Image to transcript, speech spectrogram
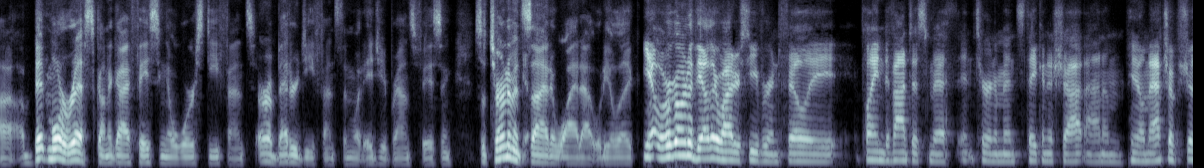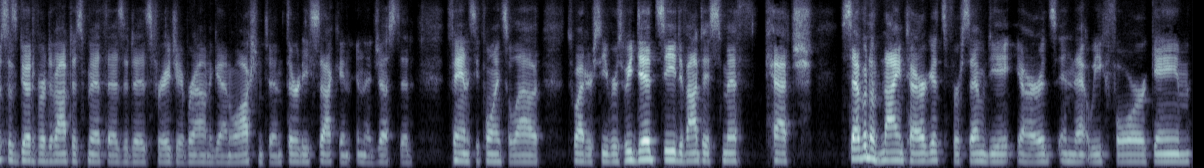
uh, a bit more risk on a guy facing a worse defense or a better defense than what AJ Brown's facing. So tournament yep. side of wide out, what do you like? Yeah, we're going to the other wide receiver in Philly playing Devonta Smith in tournaments, taking a shot on him. You know, matchup's just as good for Devonta Smith as it is for AJ Brown. Again, Washington, 32nd in adjusted fantasy points allowed to wide receivers. We did see Devonta Smith catch seven of nine targets for 78 yards in that week four game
